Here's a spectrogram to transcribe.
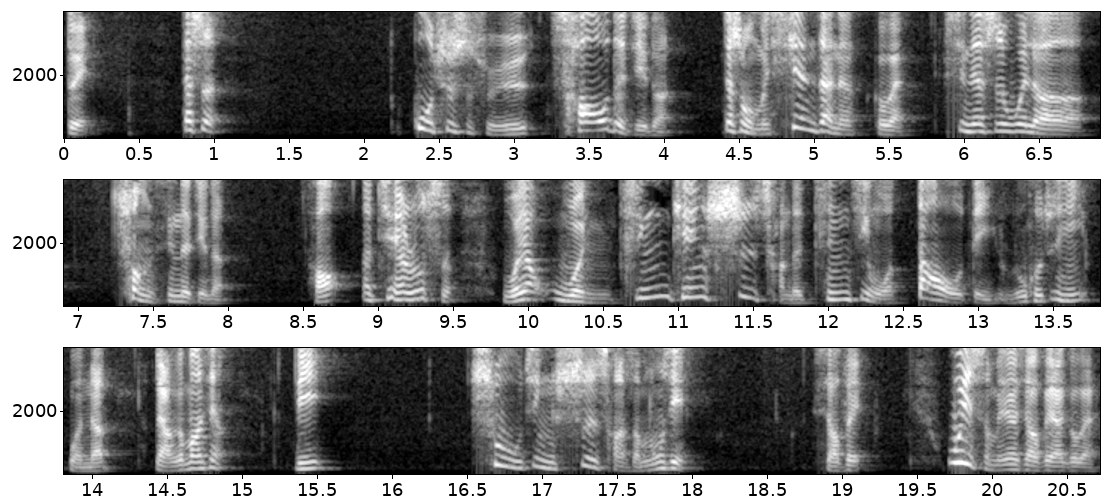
对。但是过去是属于抄的阶段，但是我们现在呢，各位，现在是为了创新的阶段。好，那既然如此，我要稳今天市场的经济，我到底如何进行稳呢？两个方向，第一，促进市场什么东西？消费。为什么要消费啊？各位，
